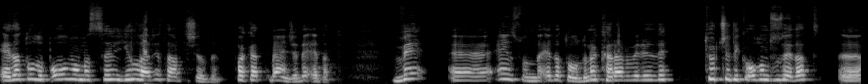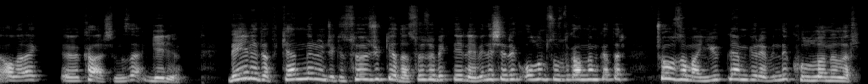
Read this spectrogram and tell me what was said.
edat olup olmaması yıllarca tartışıldı. Fakat bence de edat. Ve e, en sonunda edat olduğuna karar verildi. Türkçedeki olumsuz edat e, olarak e, karşımıza geliyor. Değil edatı kendinden önceki sözcük ya da söz öbekleriyle birleşerek olumsuzluk anlam katar. Çoğu zaman yüklem görevinde kullanılır.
